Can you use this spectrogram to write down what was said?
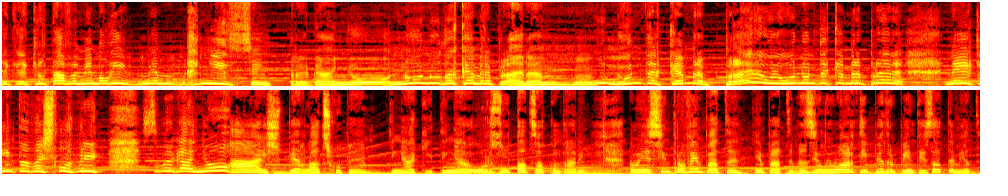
Aqu- Aquilo estava mesmo ali, mesmo renhido. Sintra ganhou. Nuno da Câmara Pereira. O Nuno da Câmara Pereira? O, o Nem a Quinta da Xalabri se ganhou. Ai, espera lá, desculpem. Tinha aqui, tinha os resultados ao contrário. Não, em Sintra houve empate. Empate. Basílio Horta e Pedro Pinto, exatamente.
